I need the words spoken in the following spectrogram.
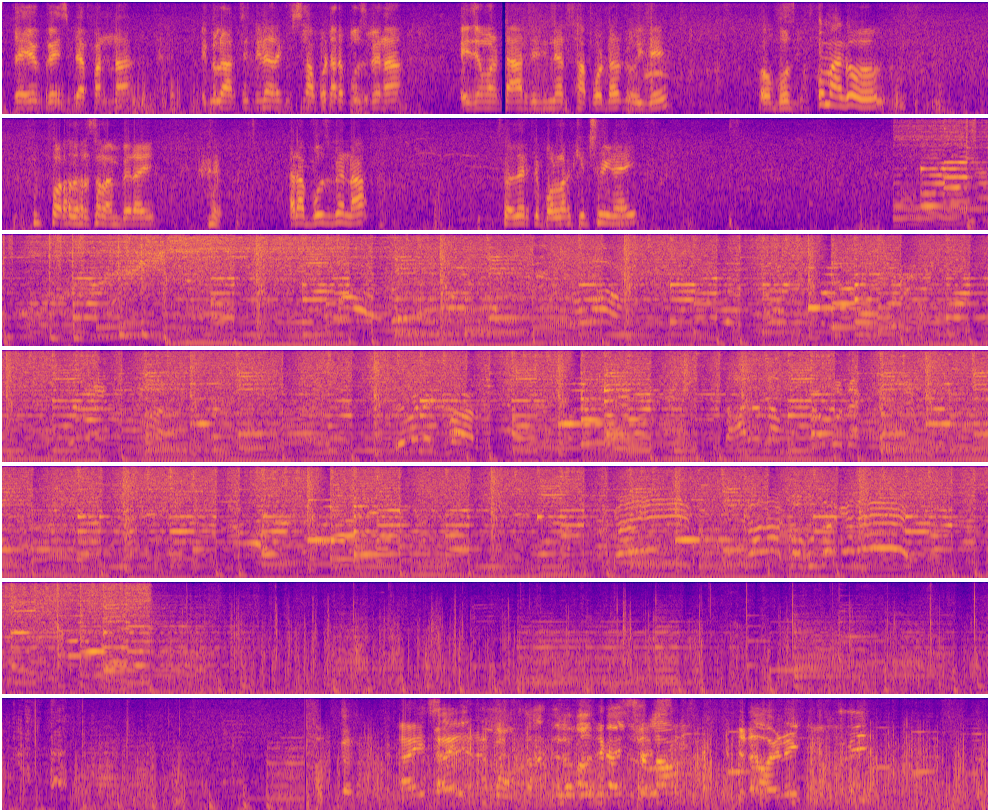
যাই হোক গাইস ব্যাপার না। এগুলো আর্জেন্টিনার কিছু সাপোর্টার বুঝবে না। এই যেমন একটা আর্জেন্টিনার সাপোর্টার ওই যে, ও বুঝবে ও মাগো। পরাদার সালাম বেরাই। এরা বুঝবে না। তো এদেরকে বলার কিছুই নাই।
